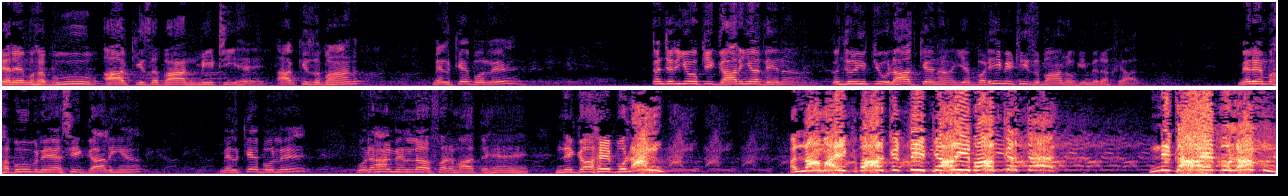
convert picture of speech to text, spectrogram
میرے محبوب، آپ کی زبان میٹھی ہے۔ آپ کی زبان مل کے بولے کنجریوں کی گالیاں دینا، کنجریوں کی اولاد کہنا، یہ بڑی میٹھی زبان ہوگی میرا خیال۔ میرے محبوب نے ایسی گالیاں مل کے بولے قرآن میں اللہ فرماتے ہیں، نگاہ بلند۔ علامہ اقبال کتنی پیاری بات کرتا ہے۔ نگاہ بلند۔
